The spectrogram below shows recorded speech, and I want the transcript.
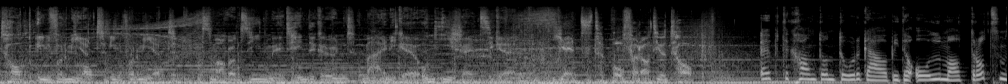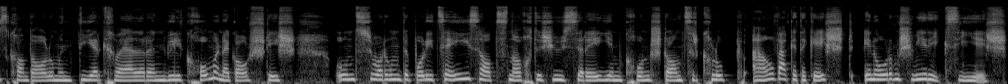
Top informiert. informiert. Das Magazin mit Hintergrund, Meinungen und Einschätzungen. Jetzt auf Radio Top. Ob der Kanton Thurgau bei der Olma trotz dem Skandal um einen Tierquäler ein willkommener Gast ist und warum der Polizeieinsatz nach der Schiesserei im Konstanzer Club auch wegen der Gäste enorm schwierig war.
